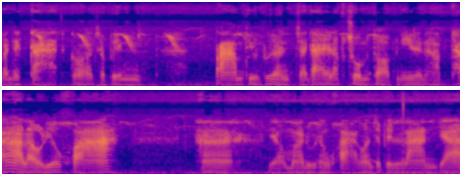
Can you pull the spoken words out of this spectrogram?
บรรยากาศก็จะเป็นตามที่เพื่อนๆจะได้รับชมต่อไปนี้เลยนะครับ ถ้าเราเลี้ยวขวาอ่าเดี๋ยวมาดูทางขวาก่อนจะเป็นลานหญ้า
